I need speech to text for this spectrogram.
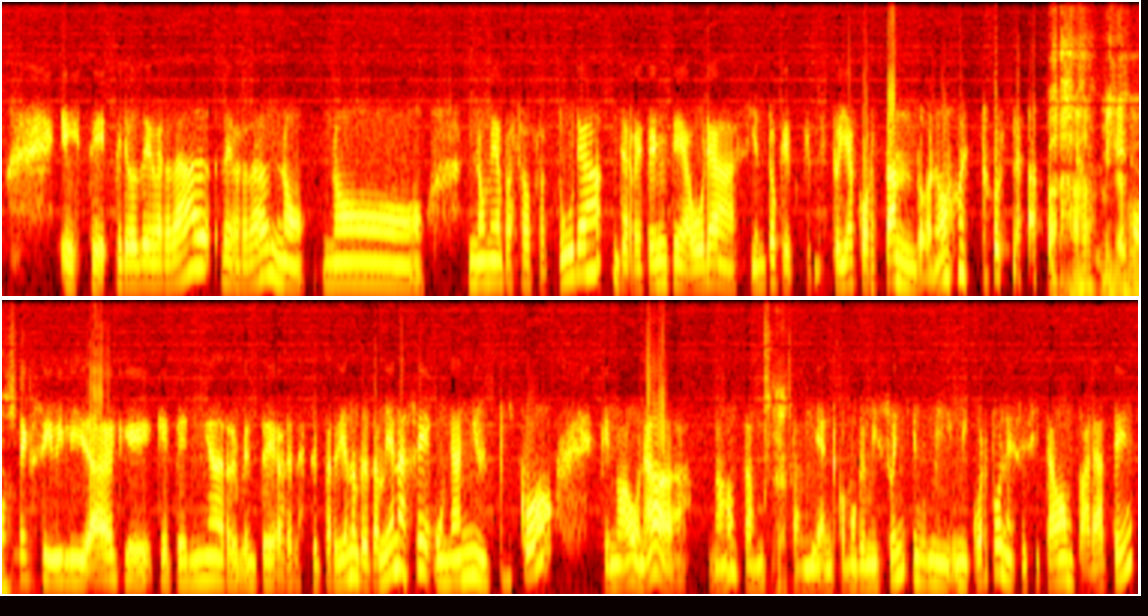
Este, pero de verdad, de verdad no, no no me ha pasado factura, de repente ahora siento que, me estoy acortando, ¿no? En todos lados. Ajá, mira La flexibilidad que, tenía, de repente ahora la estoy perdiendo, pero también hace un año y pico que no hago nada, ¿no? También, como que mi, sueño, mi, mi cuerpo necesitaba un parate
